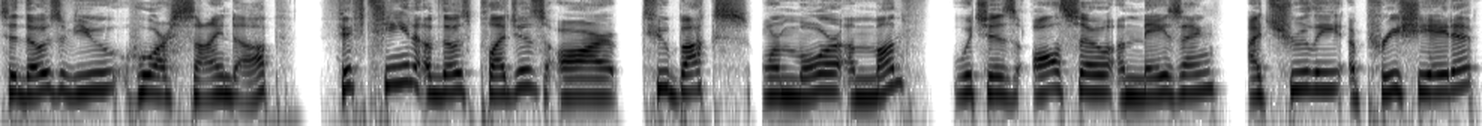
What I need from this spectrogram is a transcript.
to those of you who are signed up. 15 of those pledges are two bucks or more a month, which is also amazing. I truly appreciate it.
